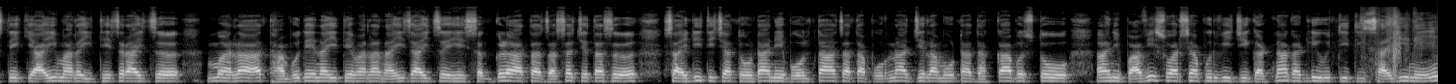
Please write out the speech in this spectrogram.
असते की आई मला इथेच राहायचं मला थांबू दे ना इथे मला नाही जायचं. हे सगळं आता जसंचे तसं सायली तिच्या तोंडाने बोलताच आता पूर्णाजीला मोठा धक्का बसतो. आणि बावीस वर्षापूर्वी जी घटना घडली होती ती सायलीने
